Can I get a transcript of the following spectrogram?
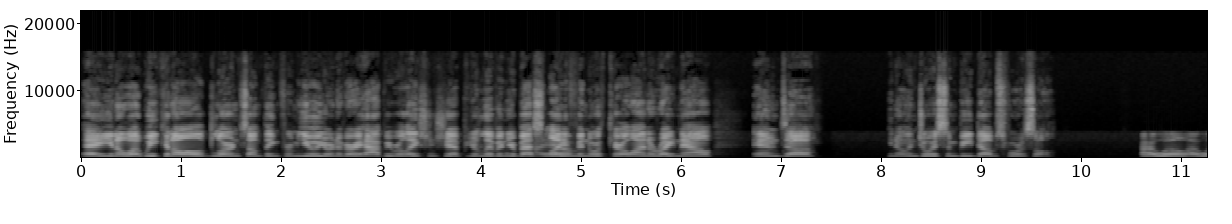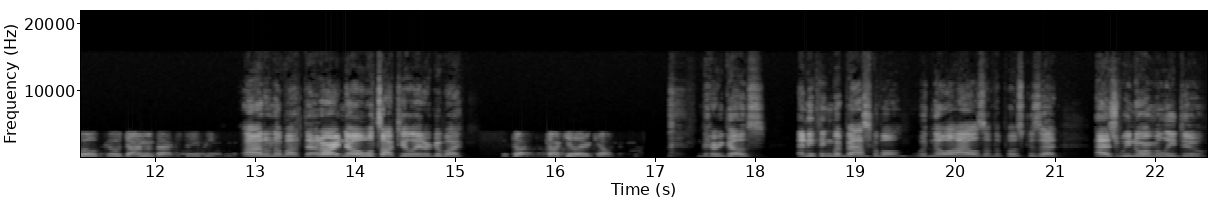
Hey, you know what? We can all learn something from you. You're in a very happy relationship. You're living your best I life am. in North Carolina right now. And, uh, you know, enjoy some B dubs for us all. I will. I will. Go Diamondbacks, baby. I don't know about that. All right, Noah, we'll talk to you later. Goodbye. Talk, talk to you later, Kel. There he goes. Anything but basketball with Noah Hiles of the Post Gazette, as we normally do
